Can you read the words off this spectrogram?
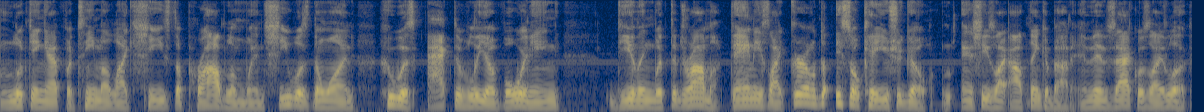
looking at Fatima like she's the problem when she was the one who was actively avoiding dealing with the drama. Danni's like, girl, it's okay, you should go. And she's like, I'll think about it. And then Zac was like, look,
